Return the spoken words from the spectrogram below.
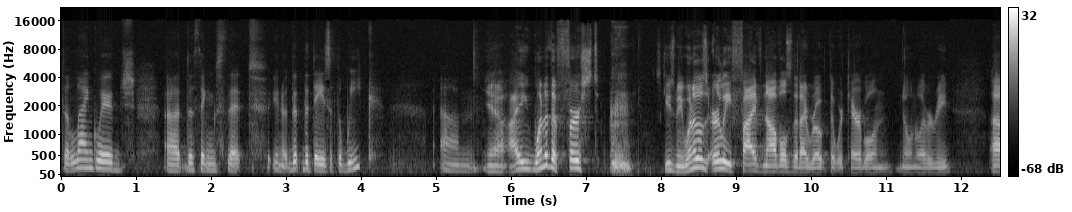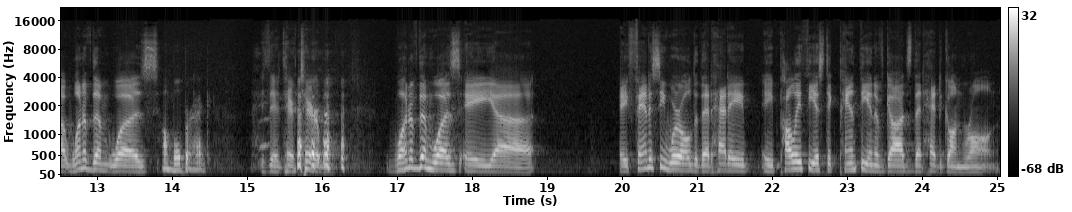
the language, uh, the things that you know, the, the days of the week. Yeah, I one of the first, excuse me, one of those early five novels that I wrote that were terrible and no one will ever read. Uh, one of them was Humble brag. they're, they're terrible. one of them was a uh, a fantasy world that had a a polytheistic pantheon of gods that had gone wrong.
